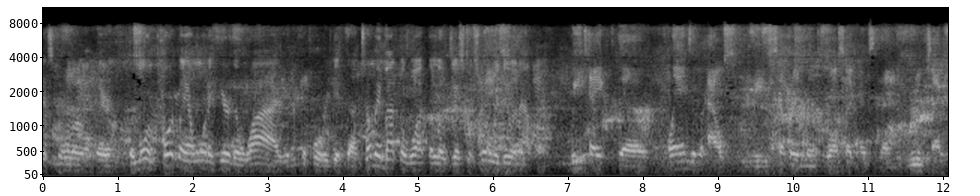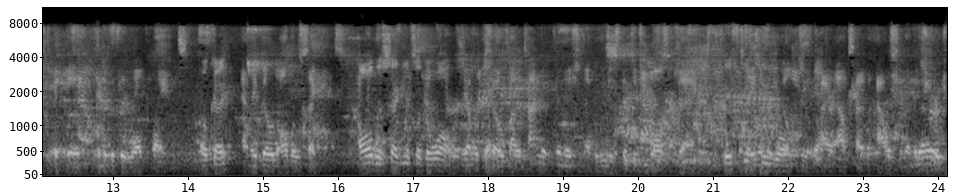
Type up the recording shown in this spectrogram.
that's going on out there. But more importantly, I want to hear the why before we get done. Tell me about the what, the logistics. What are we doing out there? We take the plans of the house, we separate them into wall segments, and then the groups actually get the individual wall plans, Okay. and they build all those segments. All the segments of the walls. Yep. Okay. So by the time they're finished, I believe it's 52 walls exact. 52 They end up building walls. the entire outside of the house, and then the church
